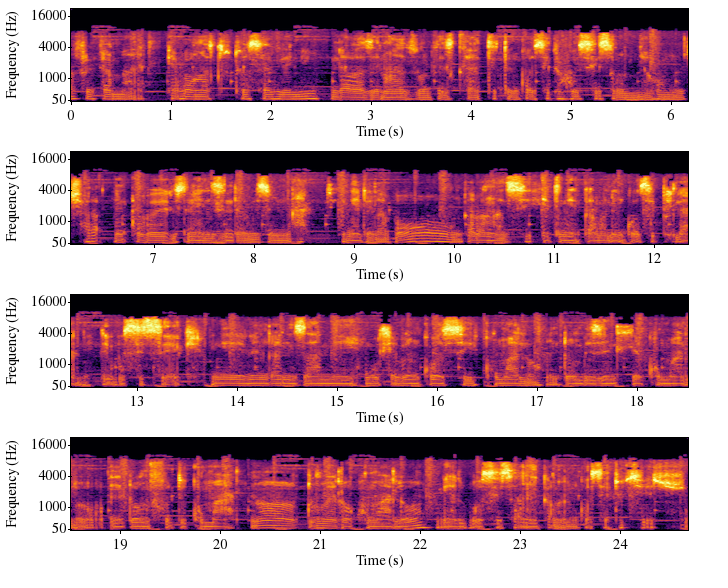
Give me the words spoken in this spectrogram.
Africa man ngiyabonga studio 7 indaba zenu zonke izikhathi inkosi elihosisa ngomnyaka omutsha ngiqhubekele isiningi izindaba ezimnandi ngelela bonke abangazi ethi ngegama lenkosi iphilane libusiseke ngeke nengane zami ubuhle benkosi khumalo intombi zinhle khumalo intombi futhi khumalo. Nodumelo khumalo ngiyalibusisa ngegama lenkosi yethu jesu.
